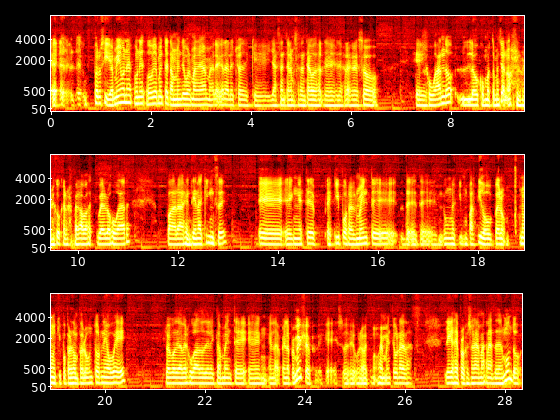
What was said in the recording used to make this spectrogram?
eh, pero sí, a mí obviamente también de igual manera me alegra el hecho de que ya tenemos a Santiago de regreso eh, jugando. Lo, como te menciono, lo único que no esperaba verlo jugar para Argentina 15 eh, en este equipo realmente de, un, equipo, un partido, pero no un equipo, perdón, pero un torneo B, luego de haber jugado directamente en, en, la, en la, Premiership, que es eh, obviamente una de las ligas de profesionales más grandes del mundo,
